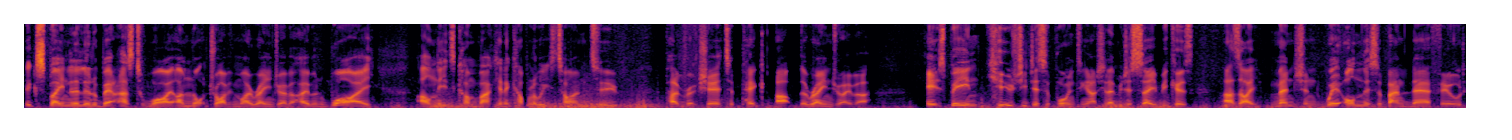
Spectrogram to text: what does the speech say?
explain a little bit as to why I'm not driving my Range Rover home and why I'll need to come back in a couple of weeks time to Pembrokeshire to pick up the Range Rover. It's been hugely disappointing actually, let me just say, because as I mentioned, we're on this abandoned airfield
